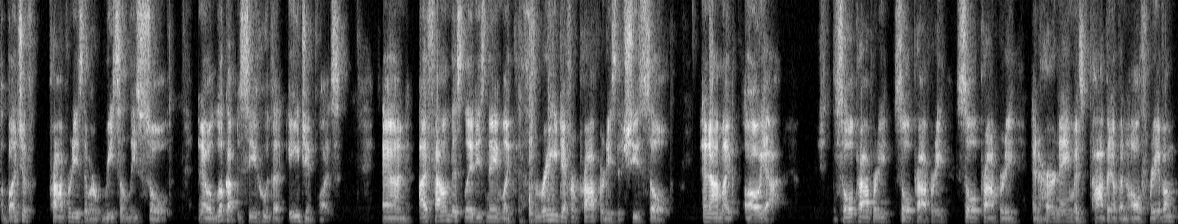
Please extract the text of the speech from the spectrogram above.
a bunch of properties that were recently sold. And I would look up to see who the agent was. And I found this lady's name like three different properties that she sold. And I'm like, oh, yeah, sold property, sold property, sold property. And her name is popping up on all three of them.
